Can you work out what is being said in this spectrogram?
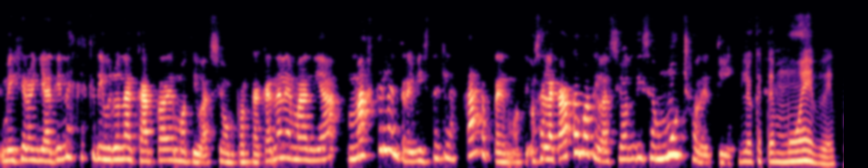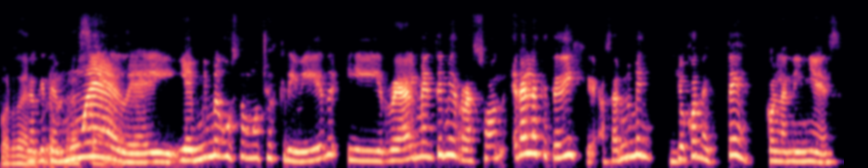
y me dijeron, ya tienes que escribir una carta de motivación, porque acá en Alemania, más que la entrevista, es la carta de motivación. O sea, la carta de motivación dice mucho de ti. Lo que te mueve por dentro. Lo que te mueve. Y, y, a mí me gusta mucho escribir y realmente mi razón era la que te dije. O sea, a mí me, yo conecté con la niñez.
